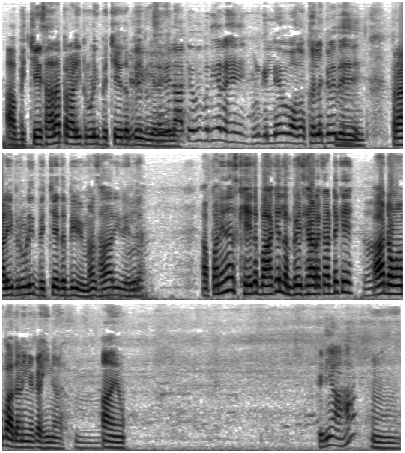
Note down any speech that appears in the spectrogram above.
ਆ ਵਿੱਚੇ ਸਾਰਾ ਪਰਾਲੀ ਪਰੂਲੀ ਵਿੱਚੇ ਦੱਬੀ ਵੀ ਆ ਸਰੇ ਲਾਤੇ ਉਹ ਵੀ ਵਧੀਆ ਰਹੇ। ਹੁਣ ਗਿੱਲੇ ਬਹੁਤ ਔਖੇ ਲੱਗਣੇ ਤੇ ਇਹ। ਹੂੰ। ਪਰਾਲੀ ਪਰੂਲੀ ਵਿੱਚੇ ਦੱਬੀ ਵੀ ਮੈਂ ਸਾਰੀ ਦੇ ਲੈ। ਆਪਾਂ ਨੇ ਨਾ ਖੇਤ ਬਾਹ ਕੇ ਲੰਬੇ ਸਿਆੜ ਕੱਢ ਕੇ ਆਹ ਡੌਲਾਂ ਪਾ ਦੇਣੀਆਂ ਕਹੀ ਨਾਲ ਆਇਓ ਕਿਹੜੀਆਂ ਆਹ? ਹੂੰ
